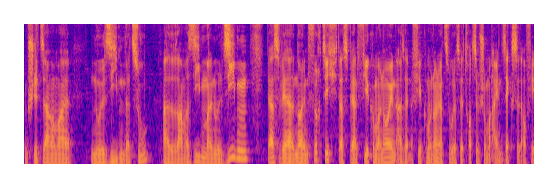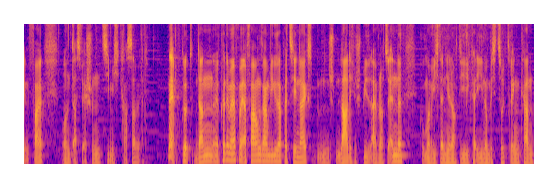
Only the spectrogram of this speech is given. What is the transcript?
Im Schnitt sagen wir mal 0,7 dazu. Also sagen wir 7 mal 0,7, das wäre 49, das wären 4,9, also hätten wir 4,9 dazu, das wäre trotzdem schon mal ein Sechstel auf jeden Fall. Und das wäre schon ein ziemlich krasser Wert. Naja, gut, dann äh, könnt ihr mir einfach mal Erfahrungen sagen. Wie gesagt, bei 10 Likes lade ich ein Spiel einfach noch zu Ende. Guck mal, wie ich dann hier noch die KI noch ein bisschen zurückdrängen kann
